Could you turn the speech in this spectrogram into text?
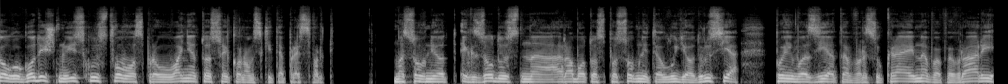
долгогодишно искуство во справувањето со економските пресврти. Масовниот екзодус на работоспособните луѓе од Русија по инвазијата врз Украина во февруари,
